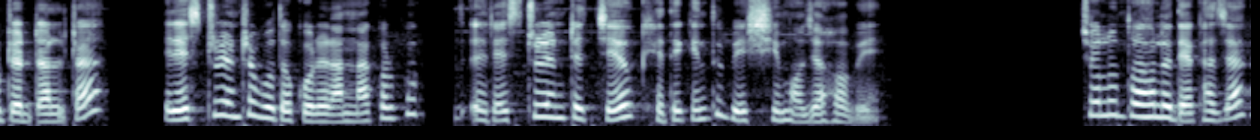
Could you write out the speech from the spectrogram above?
বুটের ডালটা রেস্টুরেন্টের মতো করে রান্না করব। রেস্টুরেন্টের চেয়েও খেতে কিন্তু বেশি মজা হবে। চলুন তাহলে দেখা যাক।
